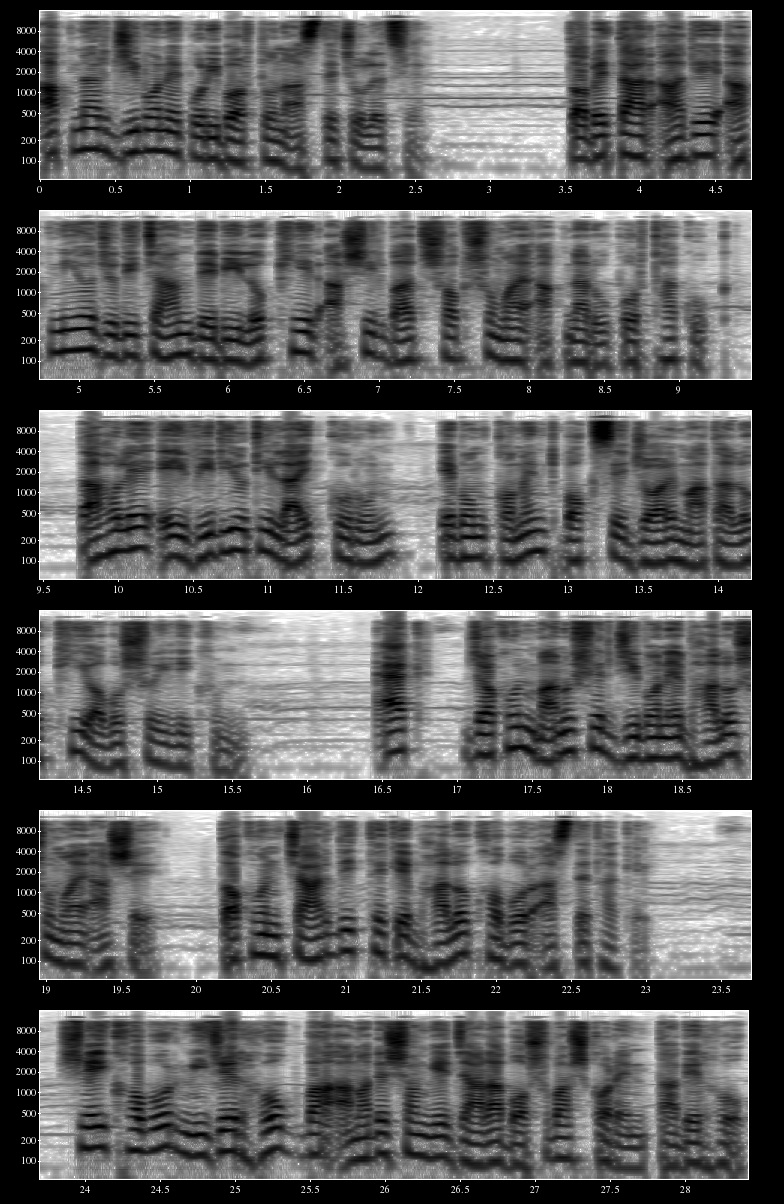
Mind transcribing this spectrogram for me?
আপনার জীবনে পরিবর্তন আসতে চলেছে। তবে তার আগে আপনিও যদি চান দেবী লক্ষ্মীর আশীর্বাদ সবসময় আপনার উপর থাকুক, তাহলে এই ভিডিওটি লাইক করুন এবং কমেন্ট বক্সে জয় মাতা লক্ষ্মী অবশ্যই লিখুন। এক, যখন মানুষের জীবনে ভালো সময় আসে, তখন চারদিক থেকে ভালো খবর আসতে থাকে। সেই খবর নিজের হোক বা আমাদের সঙ্গে যারা বসবাস করেন তাদের হোক,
